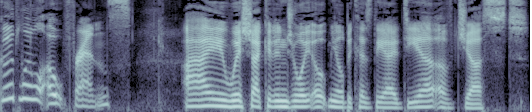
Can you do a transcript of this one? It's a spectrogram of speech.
good little oat friends. I wish I could enjoy oatmeal because the idea of just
